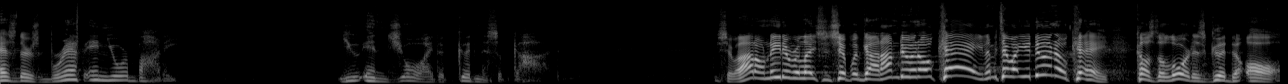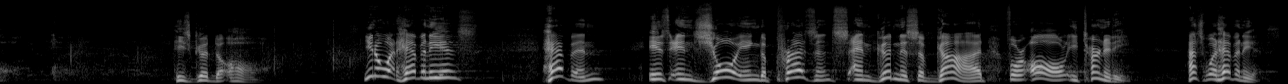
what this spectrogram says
as there's breath in your body, you enjoy the goodness of God. You say, Well, I don't need a relationship with God. I'm doing okay. Let me tell you why you're doing okay. Because the Lord is good to all. He's good to all. You know what heaven is? Heaven is enjoying the presence and goodness of God for all eternity. That's what heaven is.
